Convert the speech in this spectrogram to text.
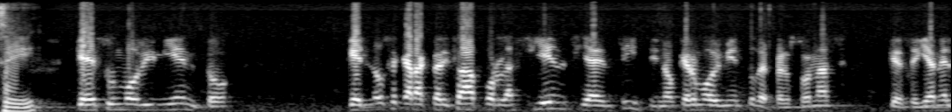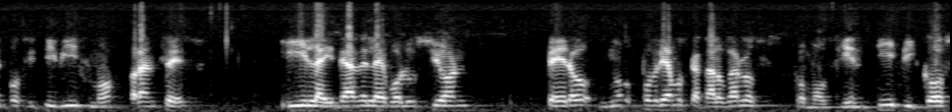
que es un movimiento que no se caracterizaba por la ciencia en sí, sino que era un movimiento de personas que seguían el positivismo francés y la idea de la evolución, pero no podríamos catalogarlos como científicos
